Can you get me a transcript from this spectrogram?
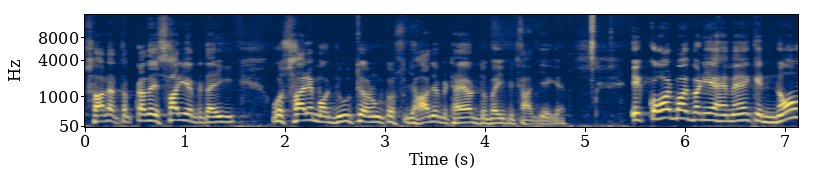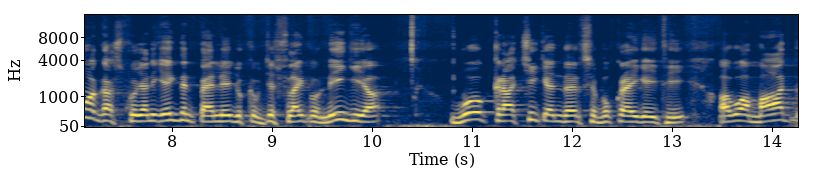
सारा तबका था सारी बताएगी वो सारे मौजूद थे और उनको जहाज़ में बिठाया और दुबई बिछा दिया गया। एक और बहुत बड़ी अहम है कि 9 अगस्त को, यानी कि एक दिन पहले जो जिस फ़्लाइट वो नहीं गया, वो कराची के अंदर से बुक कराई गई थी। और वो अमाद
